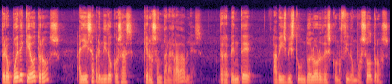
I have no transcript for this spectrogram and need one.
Pero puede que otros hayáis aprendido cosas que no son tan agradables. De repente habéis visto un dolor desconocido en vosotros,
